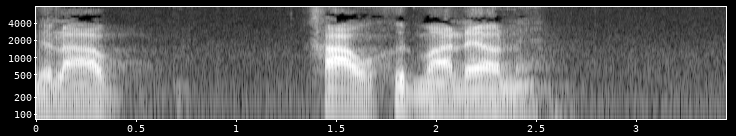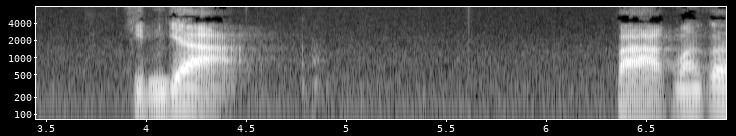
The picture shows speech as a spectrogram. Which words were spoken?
เวลาข้าวขึ้นมาแล้วเนี่ย กินหญ้า ปากมันก็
